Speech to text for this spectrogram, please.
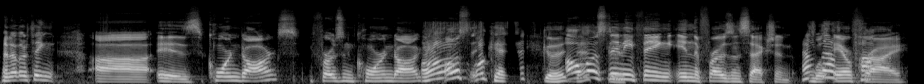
Another thing uh, is corn dogs, frozen corn dogs. oh, almost okay, that's good. that's almost good. anything in the frozen section How will air pop- fry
